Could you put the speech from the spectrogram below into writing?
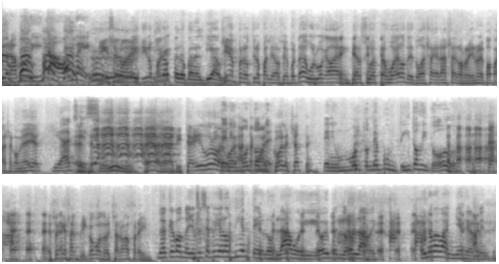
Lloramos ahorita, hombre. Díselo ahí, tiros para Tiro, pero para el diablo. Siempre los tiros para el diablo. Sin importar, Burbu acaba de limpiar sus espejuelos de toda esa grasa de los rellenos de papa que se comió ayer. Diache, Eh, sí. Eh, le metiste ahí duro, Tenía con- un hasta montón con de- alcohol le echaste. Tenía un montón de puntitos y todo. Eso es que salpicó cuando lo echaron a freír. No es que cuando yo me cepillo los dientes, los lavo y hoy pues no los lave. Hoy no me bañé realmente.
